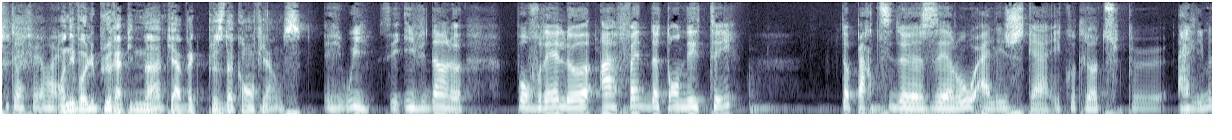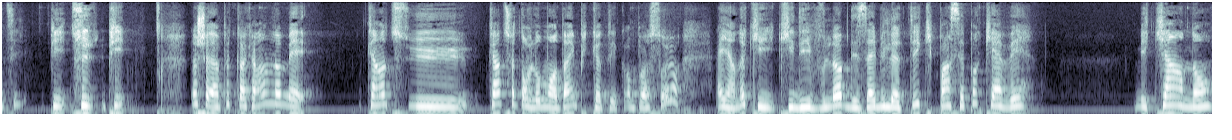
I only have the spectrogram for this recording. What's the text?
tout à fait, ouais. On évolue plus rapidement puis avec plus de confiance. Et oui, c'est évident, là. Pour vrai, là, à la fin de ton été, t'as parti de zéro, aller jusqu'à, écoute, là, tu peux aller, mais tu sais, puis, tu, puis, là, je fais un peu de coquerante, là, mais quand tu quand tu fais ton vélo de montagne puis que tu comme pas sûr, il y en a qui, qui développent des habiletés qu'ils pensaient pas qu'il y avait, mais qui en ont.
